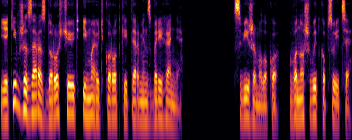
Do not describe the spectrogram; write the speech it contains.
які вже зараз дорожчають і мають короткий термін зберігання. Свіже молоко, воно швидко псується,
